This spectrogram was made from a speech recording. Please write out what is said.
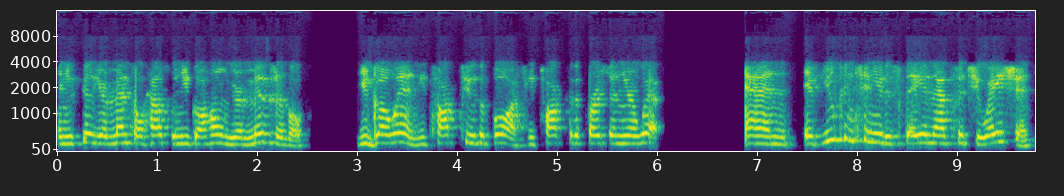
and you feel your mental health when you go home, you're miserable. You go in, you talk to the boss, you talk to the person you're with. And if you continue to stay in that situation,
